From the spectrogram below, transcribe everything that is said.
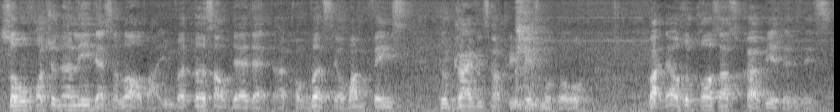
So fortunately, there's a lot of uh, inverters out there that uh, converts your one phase to drive this kind of three-phase motor. But that also costs us quite a bit in this.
